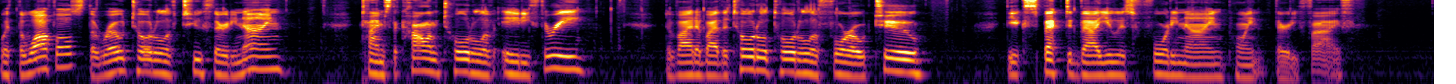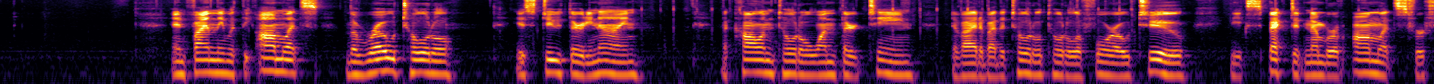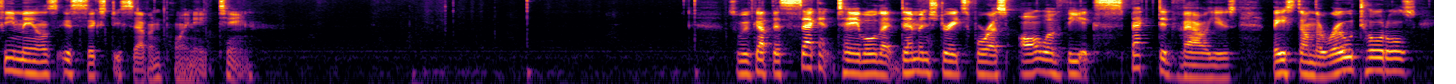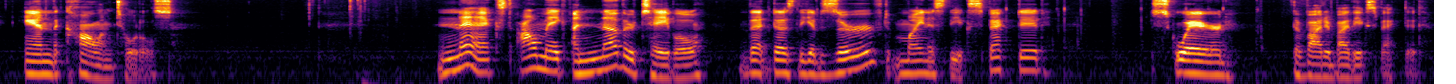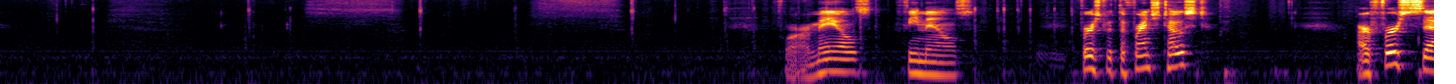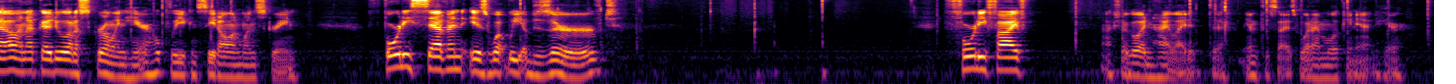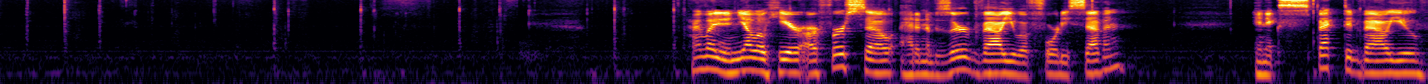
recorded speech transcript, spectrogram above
With the waffles, the row total of 239 times the column total of 83 divided by the total total of 402. The expected value is 49.35. And finally, with the omelets, the row total is 239. The column total, 113, divided by the total total of 402. The expected number of omelets for females is 67.18. So we've got this second table that demonstrates for us all of the expected values based on the row totals and the column totals. Next, I'll make another table that does the observed minus the expected squared divided by the expected. For our males, females. First with the French toast. Our first cell, and I've got to do a lot of scrolling here. Hopefully you can see it all on one screen. 47 is what we observed. 45, actually, I'll go ahead and highlight it to emphasize what I'm looking at here. Highlighted in yellow here, our first cell had an observed value of 47, an expected value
